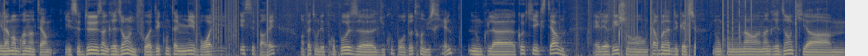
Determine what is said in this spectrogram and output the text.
et la membrane interne. Et ces deux ingrédients, une fois décontaminés, broyés et séparés, en fait, on les propose du coup pour d'autres industriels. Donc, la coquille externe, elle est riche en carbonate de calcium. Donc, on a un ingrédient qui a hum,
